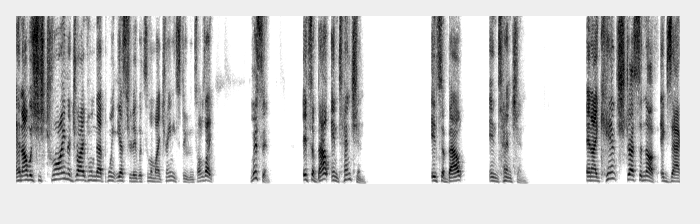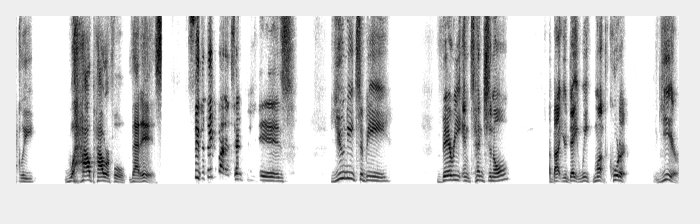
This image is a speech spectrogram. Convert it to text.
And I was just trying to drive home that point yesterday with some of my training students. I was like, listen, it's about intention. It's about intention. And I can't stress enough exactly how powerful that is. See, the thing about intention is you need to be very intentional about your day, week, month, quarter, year.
